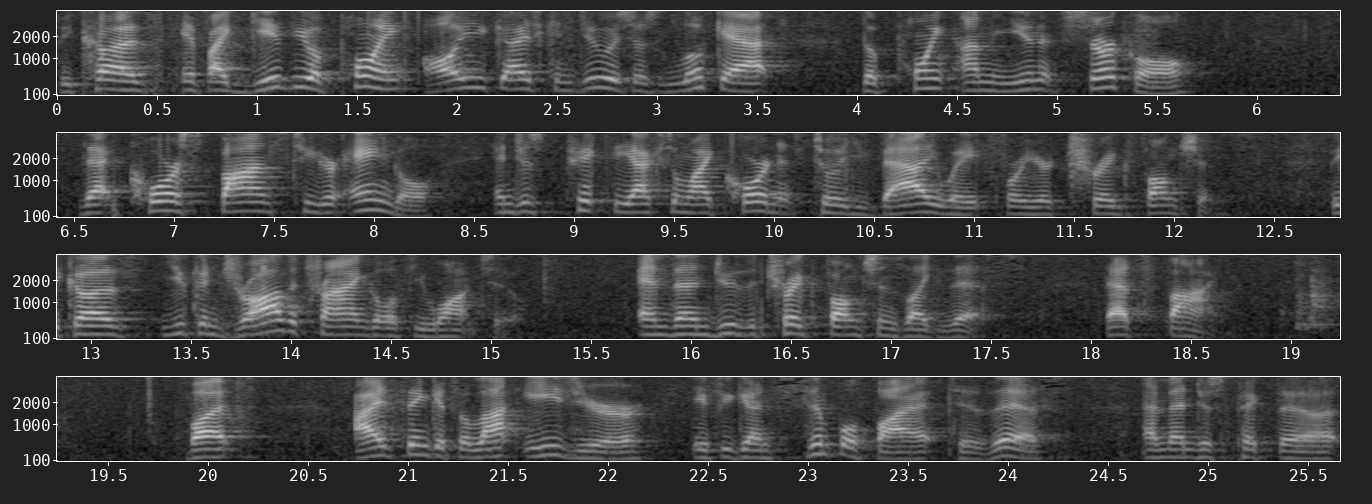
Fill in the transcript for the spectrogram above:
Because if I give you a point, all you guys can do is just look at the point on the unit circle that corresponds to your angle and just pick the x and y coordinates to evaluate for your trig functions. Because you can draw the triangle if you want to, and then do the trig functions like this. That's fine. But I think it's a lot easier if you can simplify it to this and then just pick the,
